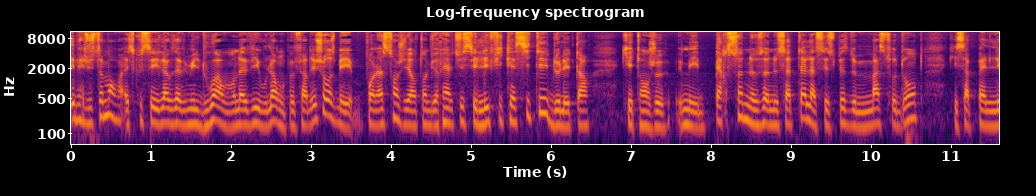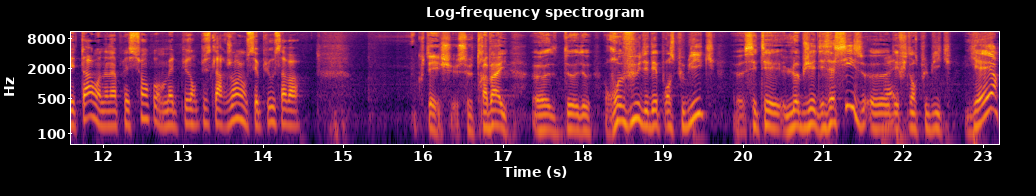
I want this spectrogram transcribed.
Et eh bien justement, est-ce que c'est là où vous avez mis le doigt, à mon avis, où là on peut faire des choses, mais pour l'instant j'ai entendu rien là-dessus, c'est l'efficacité de l'État qui est en jeu. Mais personne ne, s'attelle à cette espèce de mastodonte qui s'appelle l'État. On a l'impression qu'on met de plus en plus l'argent et on ne sait plus où ça va écoutez, ce travail euh, de, revue des dépenses publiques, euh, c'était l'objet des assises euh, des finances publiques. Hier,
